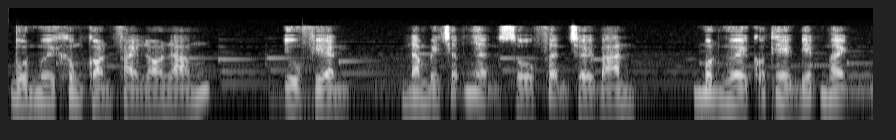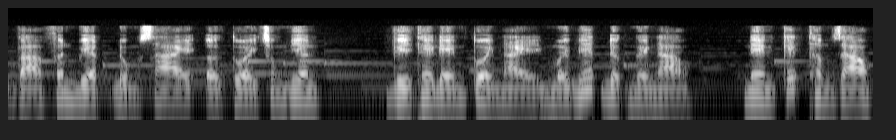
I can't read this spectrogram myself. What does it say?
40 không còn phải lo lắng, ưu phiền, 50 chấp nhận số phận trời ban. Một người có thể biết mệnh và phân biệt đúng sai ở tuổi trung niên, vì thế đến tuổi này mới biết được người nào nên kết thâm giao,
